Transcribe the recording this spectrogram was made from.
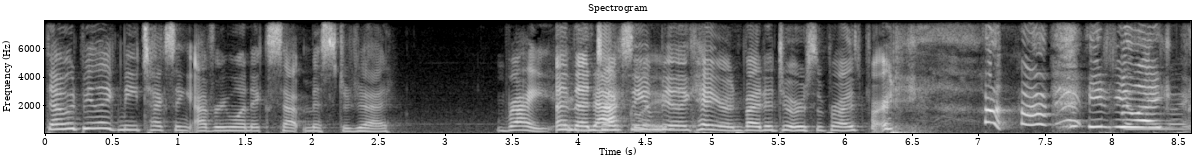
That would be like me texting everyone except Mr. J, Right. and then texting him, being like, "Hey, you're invited to our surprise party." He'd be oh I'd like,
